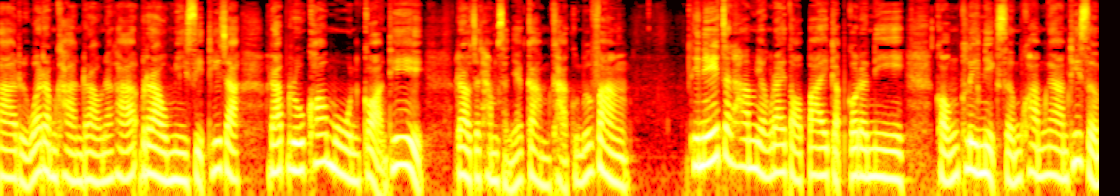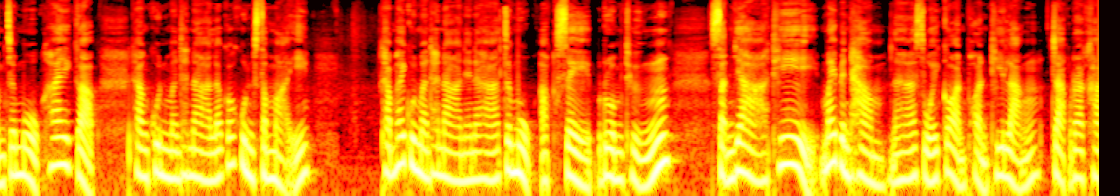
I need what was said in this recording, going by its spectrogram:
ลาหรือว่ารำคาญเรานะคะ เรามีสิทธิ์ที่จะรับรู้ข้อมูลก่อนที่เราจะทำสัญญกรรมค่ะคุณผู้ฟัง ทีนี้จะทำอย่างไรต่อไปกับกรณีของคลินิกเสริมความงามที่เสริมจมูกให้กับทางคุณมันธนาแล้วก็คุณสมัยทำให้คุณมันธนาเนี่ยนะคะจมูกอักเสบรวมถึงสัญญาที่ไม่เป็นธรรมนะคะสวยก่อนผ่อนทีหลังจากราคา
